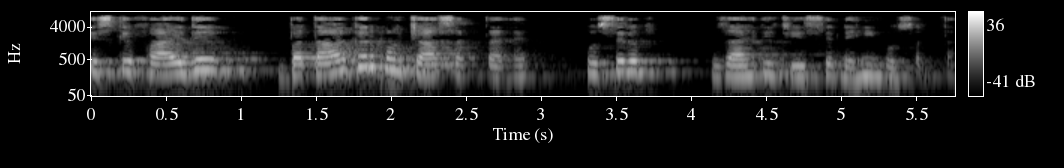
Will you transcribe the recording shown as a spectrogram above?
اس کے فائدے بتا کر پہنچا سکتا ہے، وہ صرف ظاہری چیز سے نہیں ہو سکتا۔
